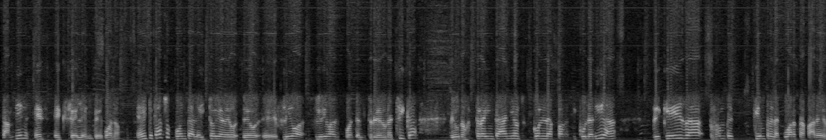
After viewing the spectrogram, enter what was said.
también es excelente. Bueno, en este caso cuenta la historia de, de eh, Fleabag- Fleabag cuenta la historia de una chica de unos 30 años con la particularidad de que ella rompe siempre la cuarta pared,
